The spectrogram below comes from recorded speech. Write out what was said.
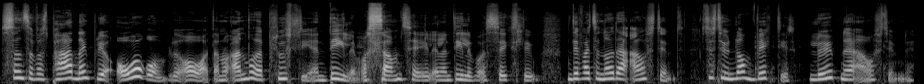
Sådan så vores partner ikke bliver overrumplet over, at der er nogle andre, der pludselig er en del af vores samtale, eller en del af vores sexliv. Men det er faktisk noget, der er afstemt. Jeg synes, det er enormt vigtigt, løbende at afstemme det.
